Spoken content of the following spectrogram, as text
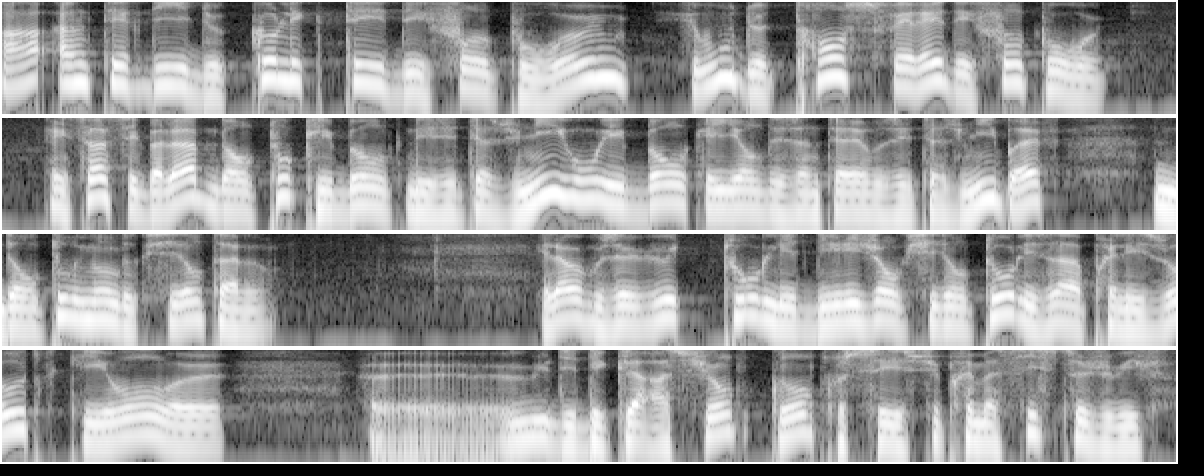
a interdit de collecter des fonds pour eux ou de transférer des fonds pour eux. Et ça, c'est valable dans toutes les banques des États-Unis ou les banques ayant des intérêts aux États-Unis, bref, dans tout le monde occidental. Et là, vous avez vu tous les dirigeants occidentaux, les uns après les autres, qui ont euh, euh, eu des déclarations contre ces suprémacistes juifs.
